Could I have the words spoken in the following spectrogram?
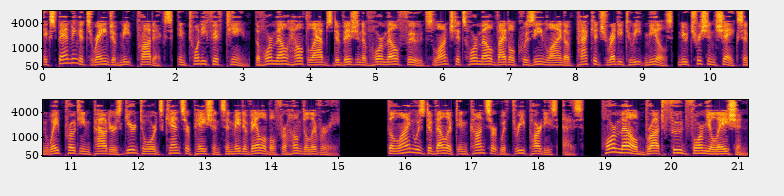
expanding its range of meat products. In 2015, the Hormel Health Labs division of Hormel Foods launched its Hormel Vital Cuisine line of packaged ready to eat meals, nutrition shakes, and whey protein powders geared towards cancer patients and made available for home delivery. The line was developed in concert with three parties, as Hormel brought food formulation,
